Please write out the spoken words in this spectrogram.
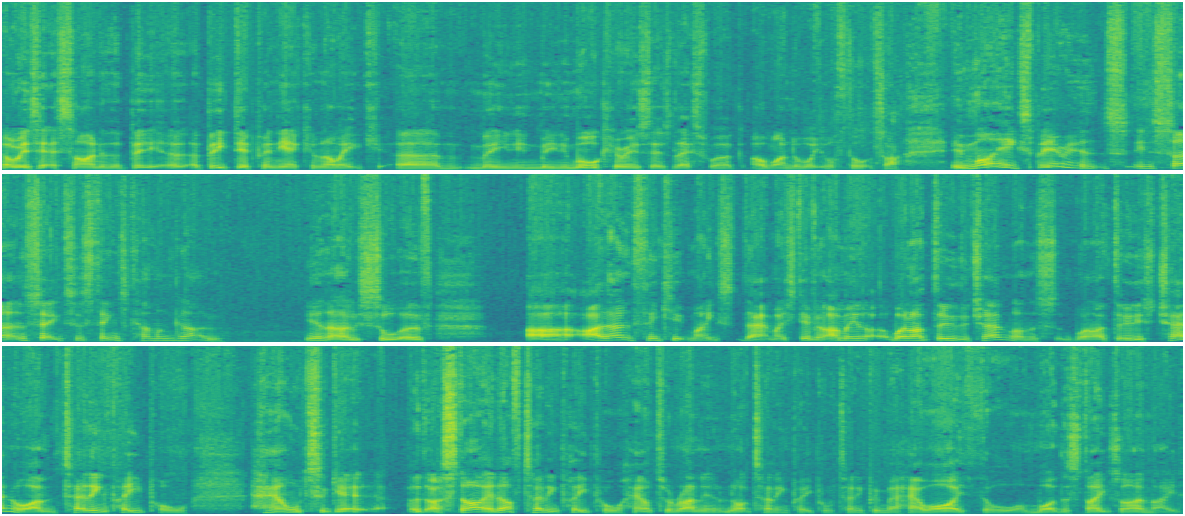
or is it a sign of the big, a big dip in the economic, um, meaning meaning more couriers, there's less work? I wonder what your thoughts are. In my experience, in certain sectors, things come and go. You know, sort of uh, I don't think it makes that much difference. I mean, when I do the channel on this, when I do this channel, I'm telling people how to get. I started off telling people how to run it, not telling people, telling people how I thought and what the mistakes I made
